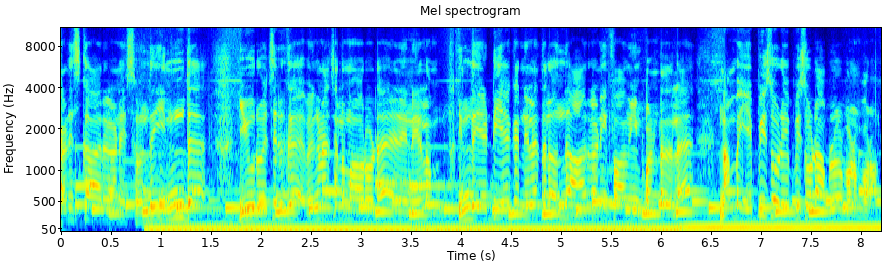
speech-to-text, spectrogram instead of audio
கனிஷ்கா ஆர்கானிக்ஸ் வந்து இந்த இவர் வச்சிருக்க வெங்கடாச்சலம் அவரோட நிலம் இந்த எட்டு ஏக்கர் நிலத்தில் வந்து ஆர்கானிக் ஃபார்மிங் பண்ணுறதுல நம்ம எபிசோடு எபிசோடு அப்லோட் பண்ண போகிறோம்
